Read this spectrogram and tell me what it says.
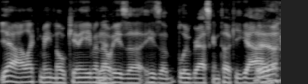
Yeah, I liked meeting old Kenny, even Yeah. though he's a he's a bluegrass Kentucky guy.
